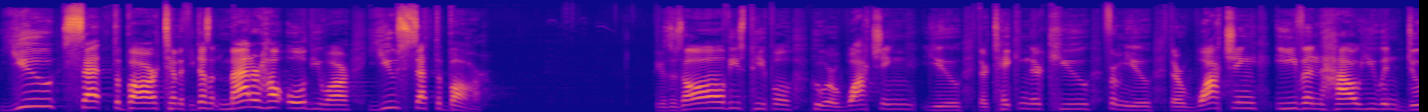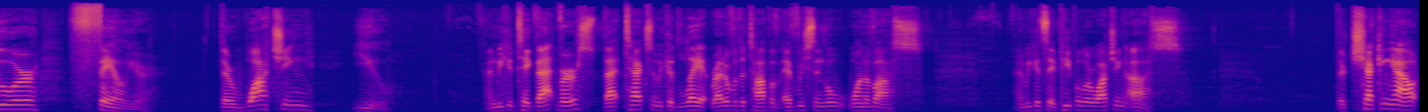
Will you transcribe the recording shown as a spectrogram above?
You set the bar, Timothy. It doesn't matter how old you are, you set the bar. Because there's all these people who are watching you. They're taking their cue from you. They're watching even how you endure failure. They're watching you. And we could take that verse, that text, and we could lay it right over the top of every single one of us. And we could say, People are watching us. They're checking out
